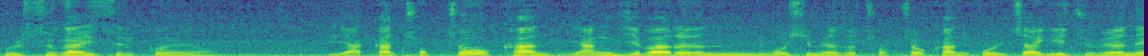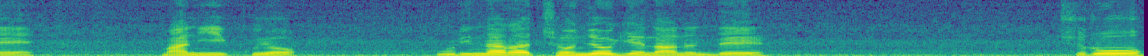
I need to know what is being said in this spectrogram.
볼 수가 있을 거예요. 약간 촉촉한 양지 바른 곳이면서 촉촉한 골짜기 주변에 많이 있고요. 우리나라 전역에 나는데 주로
